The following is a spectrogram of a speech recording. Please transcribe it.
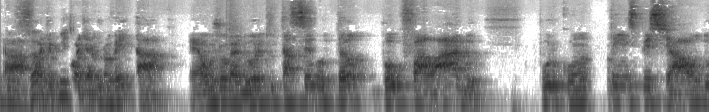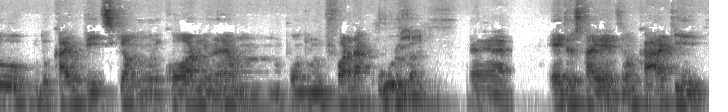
Tá? Pode, pode aproveitar. É um jogador que está sendo tão pouco falado por conta, em especial, do, do Kyle Pitts, que é um unicórnio, né? um, um ponto muito fora da curva é, entre os Tyrants. É um cara que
